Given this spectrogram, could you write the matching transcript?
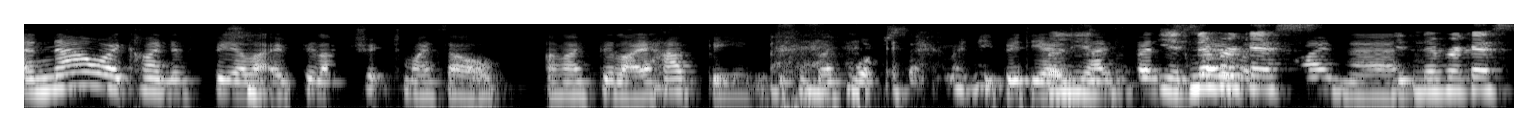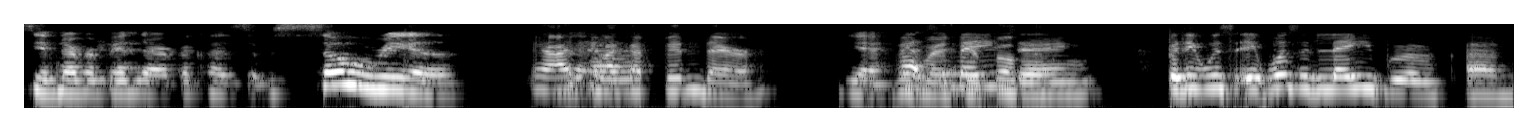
And now I kind of feel like I feel I've tricked myself, and I feel like I have been because I've watched so many videos. Well, you'd, you'd so never guess. You'd never guess you've never been there because it was so real. Yeah, I yeah. feel like I've been there. Yeah, that's amazing. But it was it was a labour of um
